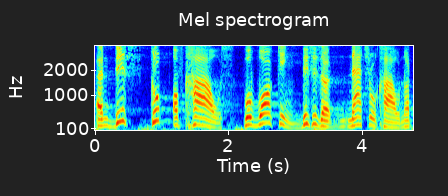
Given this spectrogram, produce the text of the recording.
and this group of cows were walking. This is a natural cow, not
